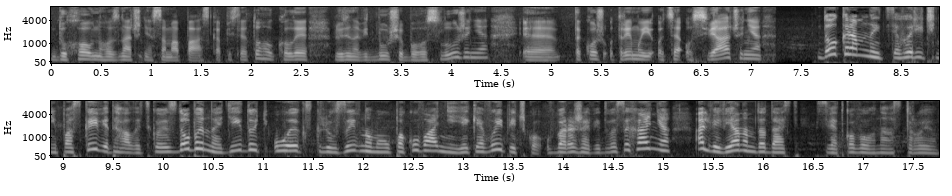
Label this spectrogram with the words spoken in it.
духовного значення сама Пасха, після того, коли людина, відбувши богослуження, е, також отримує оце освячення, До крамниць цьогорічні паски від галицької здоби надійдуть у ексклюзивному упакуванні, яке випічку вбереже від висихання, а львів'янам додасть святкового настрою.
